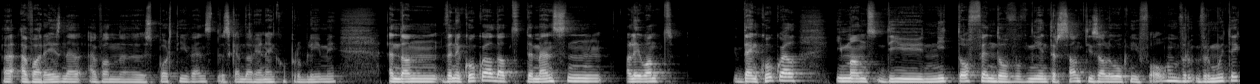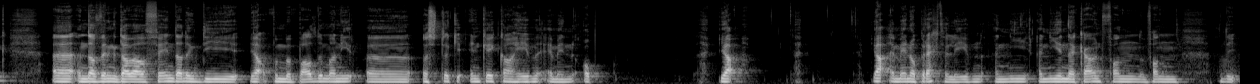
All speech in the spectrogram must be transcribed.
eh, en van reizen en- van eh, sportevents, dus ik heb daar geen enkel probleem mee. En dan vind ik ook wel dat de mensen... Allee, want ik denk ook wel, iemand die u niet tof vindt of, of niet interessant, die zal u ook niet volgen, ver- vermoed ik. En dan vind ik dat wel fijn dat ik die ja, op een bepaalde manier een stukje inkijk kan geven in mijn, op, ja, ja, in mijn oprechte leven. En niet, en niet een account van, van die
